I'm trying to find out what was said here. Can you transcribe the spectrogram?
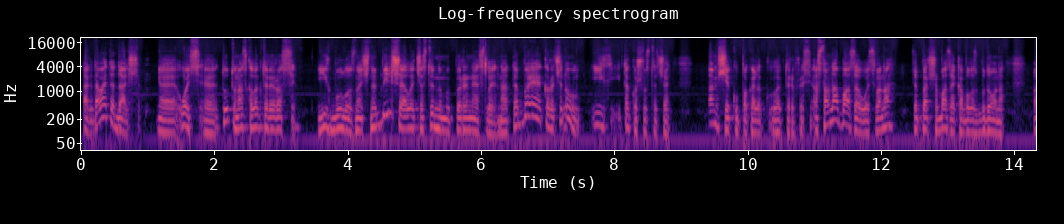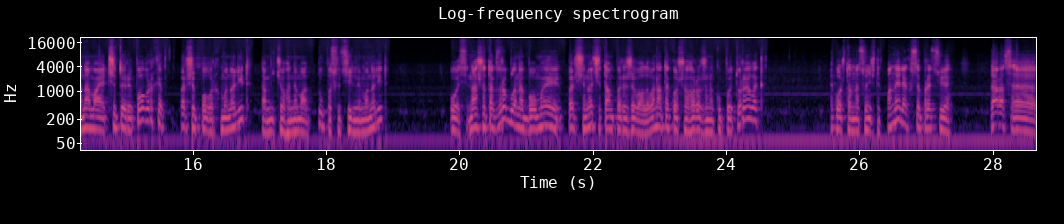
Так, давайте далі. Е, ось е, тут у нас колектори роси. Їх було значно більше, але частину ми перенесли на ТБ. Коротше, ну, їх і також вистачає. Там ще купа колекторів роси. Основна база, ось вона. Це перша база, яка була збудована. Вона має 4 поверхи. Перший поверх моноліт, там нічого нема, тупо суцільний моноліт. Ось, наша так зроблена, бо ми перші ночі там переживали. Вона також огорожена купою турелек. Також там на сонячних панелях все працює. Зараз е,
